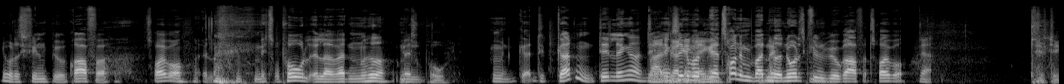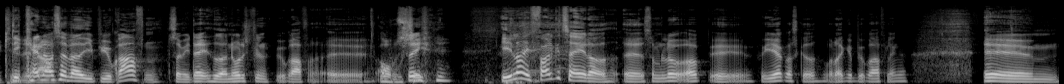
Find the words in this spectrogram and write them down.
Nordisk Film Biografer Trøjborg, eller Metropol, eller hvad den nu hedder. Men, Metropol. men gør, det, gør den det er længere? Det, Nej, er det jeg, gør ikke sikker på. jeg tror nemlig bare, den hedder Nordisk Film Biografer Trøjborg. Ja. Det, det, Det kan også have været i biografen, som i dag hedder Nordisk Film Biografer øh, Aarhus C. Eller i Folketeateret, øh, som lå op øh, på Jærgårdsgade, hvor der ikke er biograf længere. Øh,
